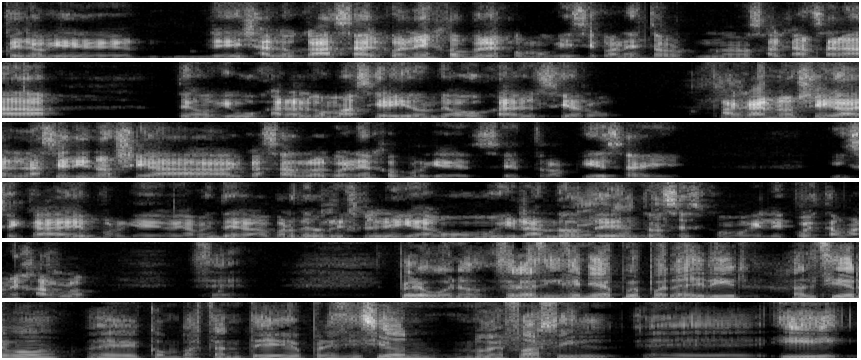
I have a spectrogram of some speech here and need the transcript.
pero que ella lo caza al conejo, pero es como que dice, con esto no nos alcanza nada, tengo que buscar algo más y ahí es donde va a buscar el ciervo. Acá no llega, en la serie no llega a cazarlo al conejo porque se tropieza y, y se cae, porque obviamente aparte del rifle le queda como muy grandote, entonces como que le cuesta manejarlo. Sí. Pero bueno, se las ingenia después para herir al ciervo eh, con bastante precisión, no es fácil. Eh, y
